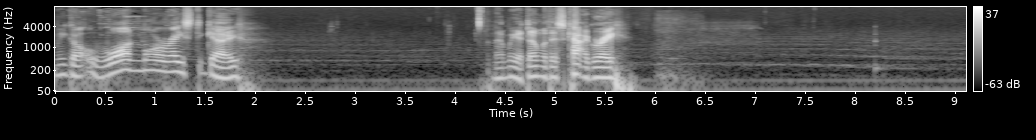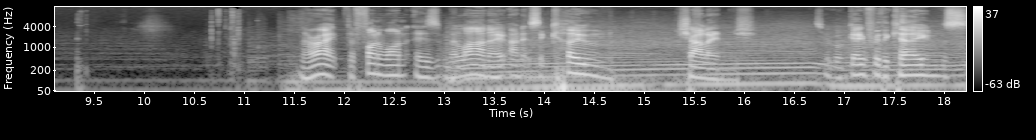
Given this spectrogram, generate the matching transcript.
We got one more race to go. And then we are done with this category. Alright, the final one is Milano and it's a cone challenge. So we've got to go through the cones.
